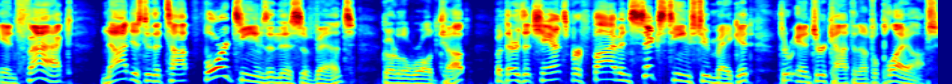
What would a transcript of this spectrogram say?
In fact, not just do the top four teams in this event go to the World Cup, but there's a chance for five and six teams to make it through intercontinental playoffs.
